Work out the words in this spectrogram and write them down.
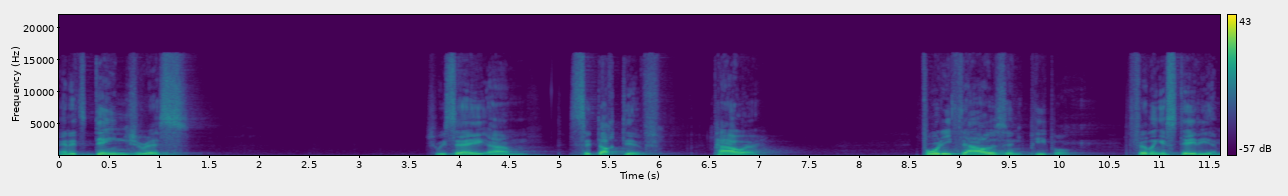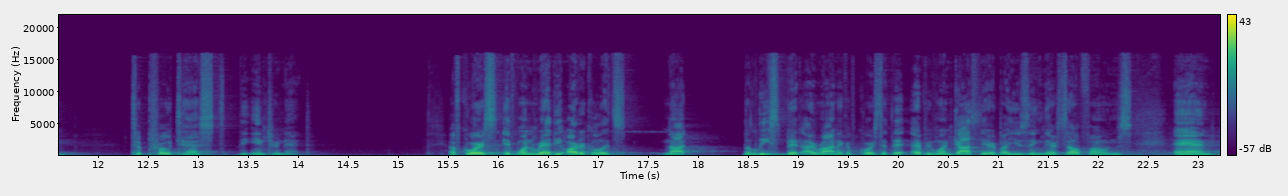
and its dangerous, should we say, um, seductive power. 40,000 people filling a stadium to protest the internet. Of course, if one read the article, it's not the least bit ironic, of course, that everyone got there by using their cell phones. And,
